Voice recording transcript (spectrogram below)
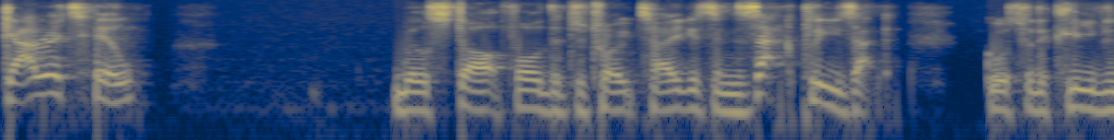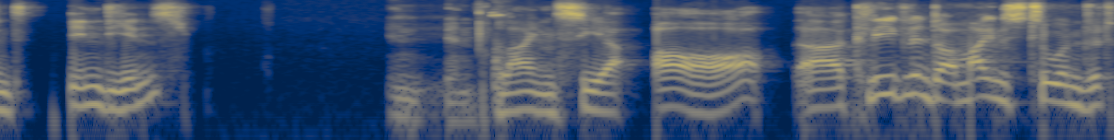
Garrett Hill will start for the Detroit Tigers and Zach Plesac goes for the Cleveland Indians. Indians. Lines here are uh, Cleveland are minus 200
